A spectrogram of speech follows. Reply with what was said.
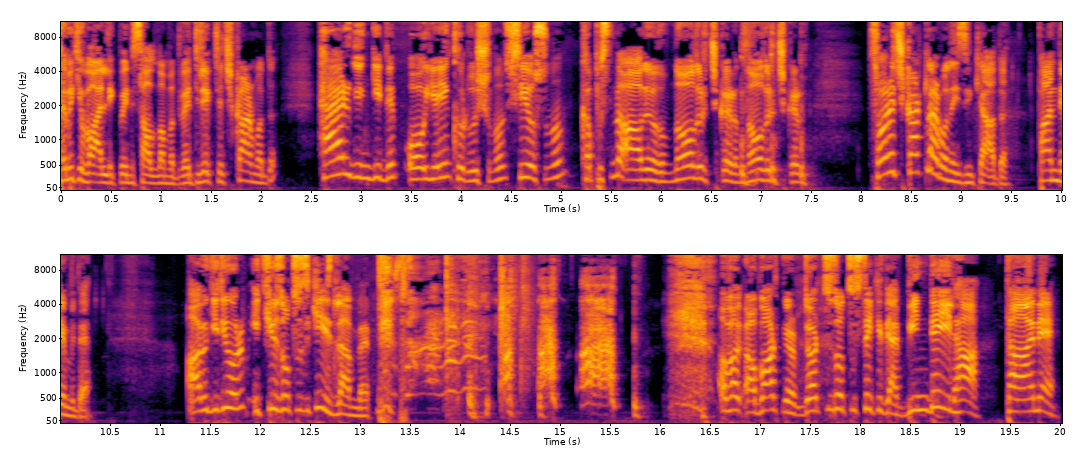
Tabii ki valilik beni sallamadı ve dilekçe çıkarmadı. Her gün gidip o yayın kuruluşunun CEO'sunun kapısında ağlıyordum. Ne olur çıkarın, ne olur çıkarın. Sonra çıkarttılar bana izin kağıdı pandemide. Abi gidiyorum 232 izlenme. Ama bak abartmıyorum 438 yani bin değil ha tane.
